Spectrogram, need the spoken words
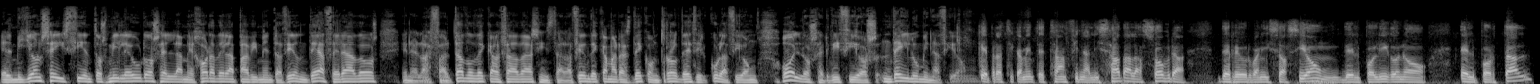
el millón seiscientos mil euros en la mejora de la pavimentación de acerados, en el asfaltado de calzadas, instalación de cámaras de control de circulación o en los servicios de iluminación. Que prácticamente están finalizadas las obras de reurbanización del polígono El Portal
